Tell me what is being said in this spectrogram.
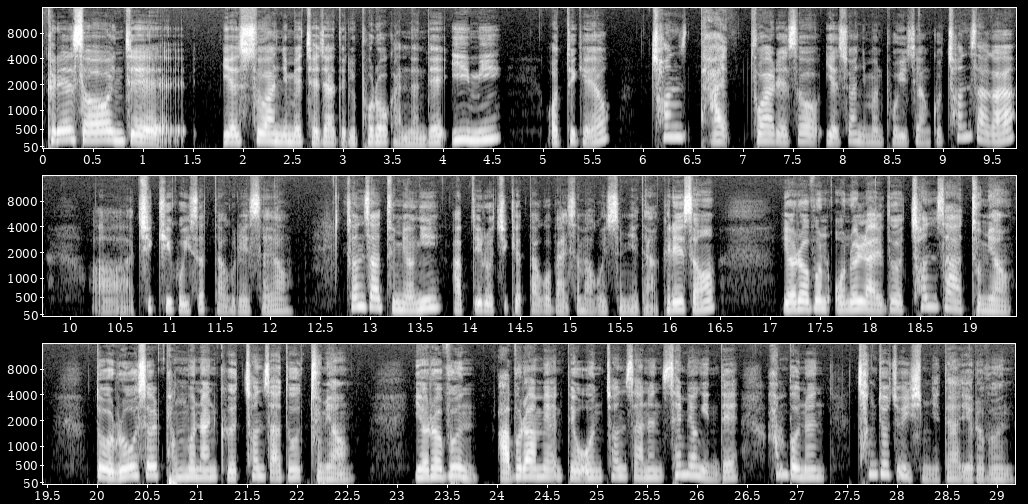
그래서 이제 예수와님의 제자들이 보러 갔는데 이미 어떻게 해요? 천, 다 부활해서 예수와님은 보이지 않고 천사가 어, 지키고 있었다고 그랬어요. 천사 두 명이 앞뒤로 지켰다고 말씀하고 있습니다. 그래서 여러분 오늘날도 천사 두 명, 또 롯을 방문한 그 천사도 두 명. 여러분 아브라함한테 온 천사는 세 명인데 한 분은 창조주이십니다, 여러분.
